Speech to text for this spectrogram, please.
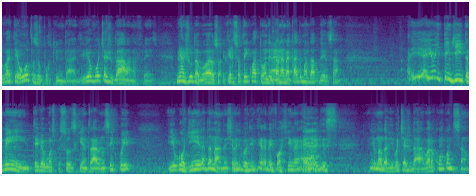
tu vai ter outras oportunidades. E eu vou te ajudar lá na frente. Me ajuda agora, só, porque ele só tem quatro anos, ele está na metade do mandato dele, sabe? Aí, aí eu entendi também, teve algumas pessoas que entraram no circuito, e o gordinho ele é danado, a gente chama de gordinho porque ele é meio fortinho, né? Aí É. eu disse, eu digo, não, Davi, vou te ajudar, agora com uma condição.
